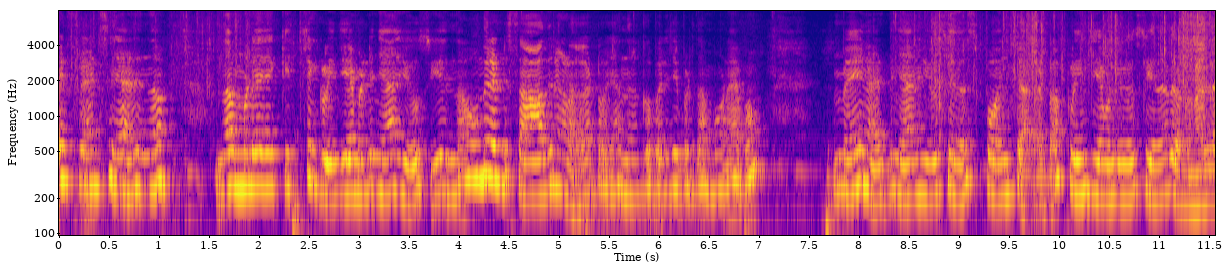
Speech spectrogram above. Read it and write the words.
ഹായ് ഫ്രണ്ട്സ് ഞാനിന്ന് നമ്മുടെ കിച്ചൺ ക്ലീൻ ചെയ്യാൻ വേണ്ടി ഞാൻ യൂസ് ചെയ്യുന്ന ഒന്ന് രണ്ട് സാധനങ്ങളാണ് കേട്ടോ. ഞാൻ നിങ്ങൾക്ക് പരിചയപ്പെടുത്താൻ പോണേ. അപ്പം മെയിനായിട്ട് ഞാൻ യൂസ് ചെയ്യുന്നത് സ്പോഞ്ചാണ് കേട്ടോ. ക്ലീൻ ചെയ്യാൻ വേണ്ടി യൂസ് ചെയ്യുന്നത്. കേട്ടോ നല്ല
